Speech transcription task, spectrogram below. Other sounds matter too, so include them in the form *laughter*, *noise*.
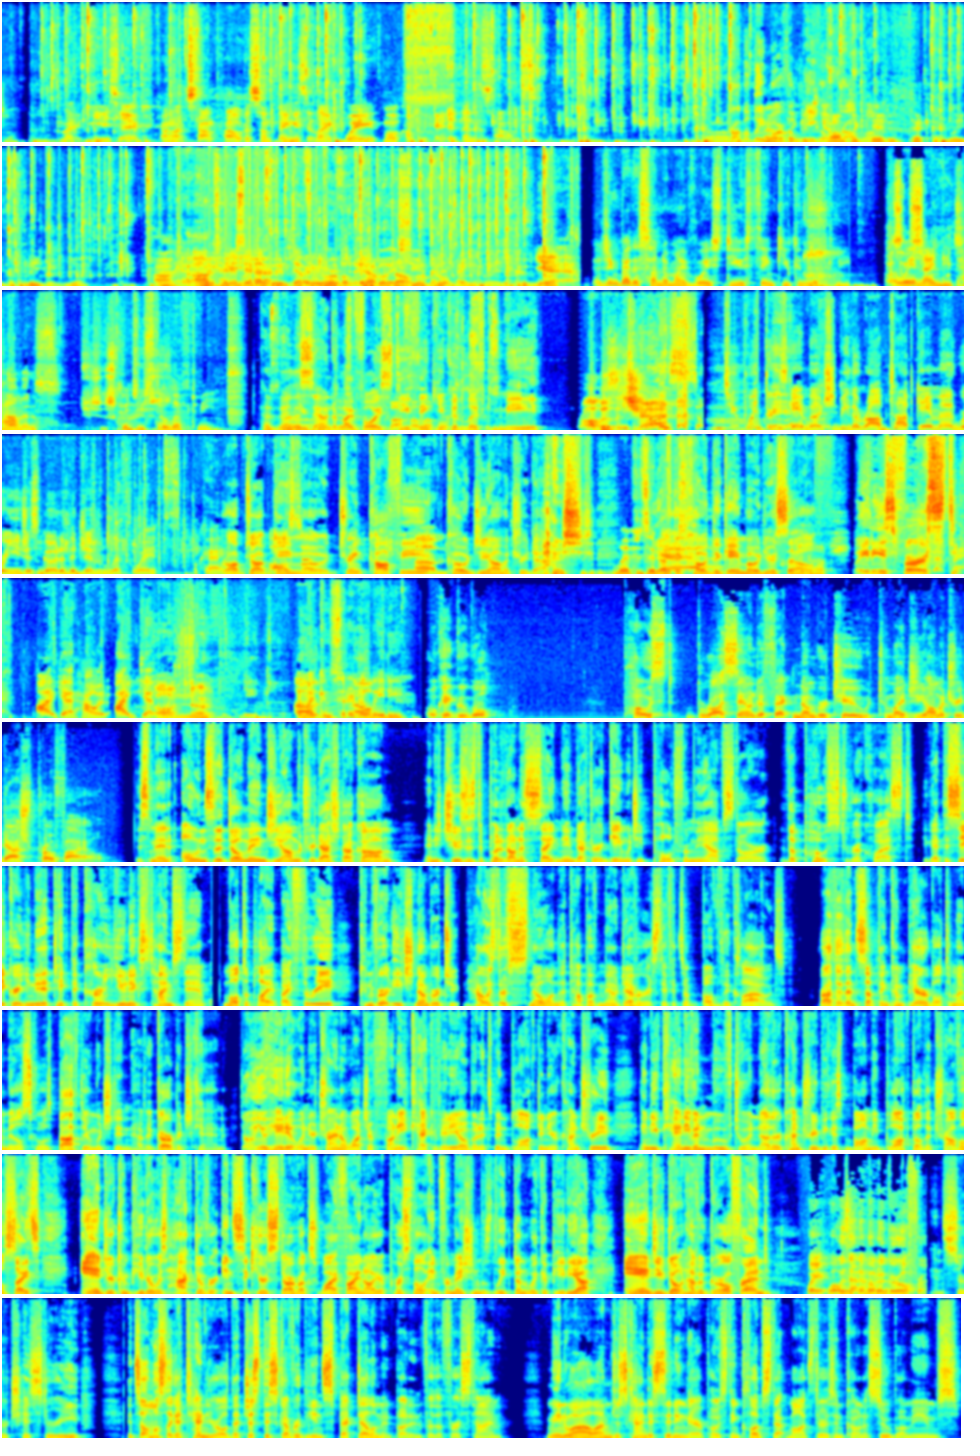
like music, kind of like SoundCloud or something? Is it like way more complicated than it sounds? Uh, Probably more of a think legal it's problem. complicated technically, but legal, yeah. Okay, I was gonna okay, say yeah. that's definitely more of a If they have legal issue than a open, technical it issue. Yeah. Judging by the sound of my voice, do you think you can lift me? I weigh 90 pounds. Jesus Could you still lift me? Because By the sound of my voice, do you think you could lift specific- me? Rob is a That chat. is *laughs* so 2.3's game mode should be the Rob Top game mode where you just go to the gym and lift weights. Okay. Rob Top game Also- mode. Drink coffee, Um, code Geometry Dash. *laughs* Lift zip. you have to code the game mode yourself. Ladies first. Okay. *laughs* I get how it. I get. Oh, what no. think me. Am I Um, considered so- a lady? Okay, Google. Post bra sound effect number two to my Geometry Dash profile. This man owns the domain geometrydash.com and he chooses to put it on a site named after a game which he pulled from the App Store. The post request. To get the secret, you need to take the current Unix timestamp, multiply it by 3, convert each number to. How is there snow on the top of Mount Everest if it's above the clouds? Rather than something comparable to my middle school's bathroom, which didn't have a garbage can. Don't you hate it when you're trying to watch a funny Keck video, but it's been blocked in your country, and you can't even move to another country because Mommy blocked all the travel sites, and your computer was hacked over insecure Starbucks Wi Fi and all your personal information was leaked on Wikipedia, and you don't have a girlfriend? Wait, what was that about a girlfriend? And search history. It's almost like a 10 year old that just discovered the inspect element button for the first time. Meanwhile, I'm just kinda sitting there posting Clubstep monsters and Konosuba memes.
